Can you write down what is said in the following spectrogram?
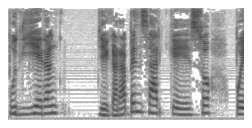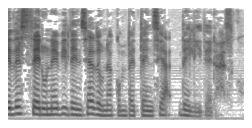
pudieran llegar a pensar que eso puede ser una evidencia de una competencia de liderazgo.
